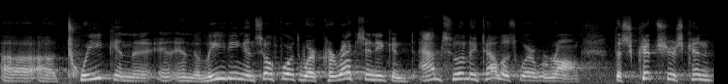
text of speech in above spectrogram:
uh, a tweak in the, in, in, the leading and so forth, where correction, he can absolutely tell us where we're wrong. The scriptures can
